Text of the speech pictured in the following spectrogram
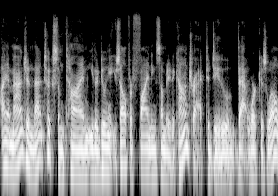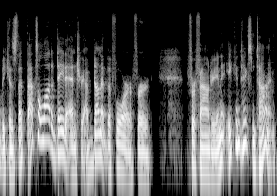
I imagine that took some time, either doing it yourself or finding somebody to contract to do that work as well, because that that's a lot of data entry. I've done it before for for Foundry, and it, it can take some time.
